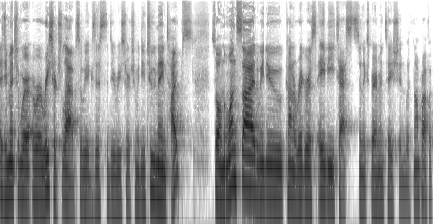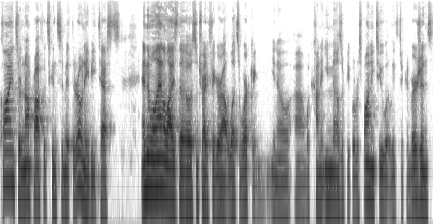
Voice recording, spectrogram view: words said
as you mentioned, we're, we're, a research lab, so we exist to do research, and we do two main types. So, on the one side, we do kind of rigorous A/B tests and experimentation with nonprofit clients, or nonprofits can submit their own A/B tests and then we'll analyze those and try to figure out what's working you know uh, what kind of emails are people responding to what leads to conversions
